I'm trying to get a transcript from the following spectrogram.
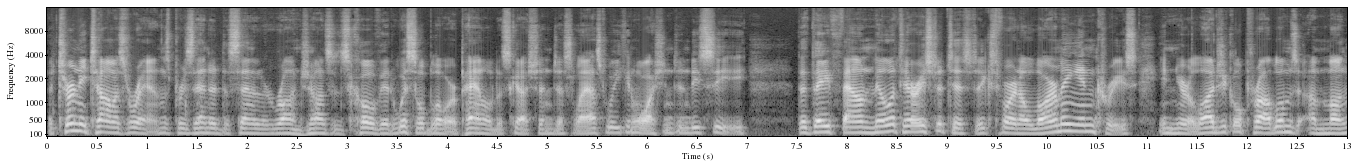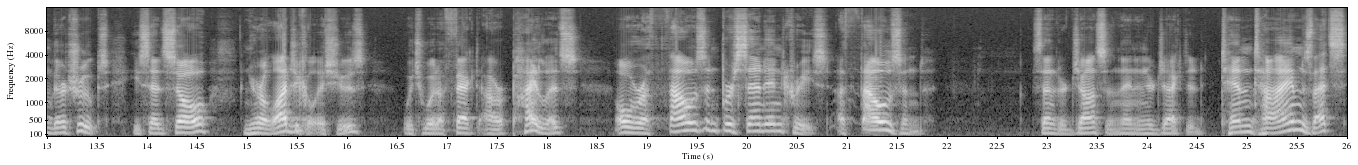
Attorney Thomas Renz presented to Senator Ron Johnson's COVID whistleblower panel discussion just last week in Washington, D.C that they found military statistics for an alarming increase in neurological problems among their troops. He said so, neurological issues, which would affect our pilots, over a thousand percent increase. A thousand. Senator Johnson then interjected, 10 times? That's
